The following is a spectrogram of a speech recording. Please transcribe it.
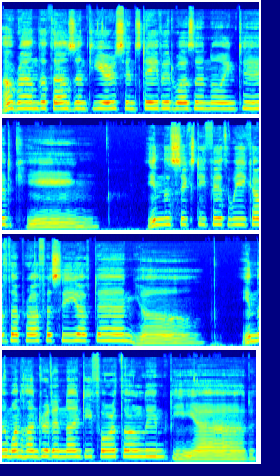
around the thousandth year since David was anointed king, in the sixty fifth week of the prophecy of Daniel, in the one hundred and ninety fourth Olympiad,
